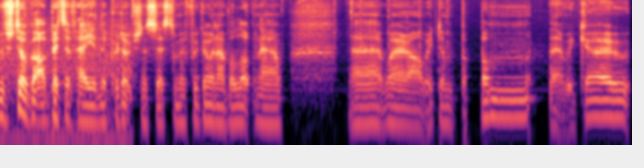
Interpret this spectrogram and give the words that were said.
We've still got a bit of hay in the production system. If we go and have a look now, uh, where are we? Dum bum. There we go.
